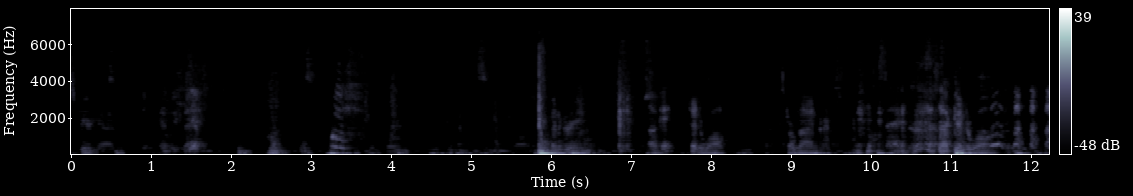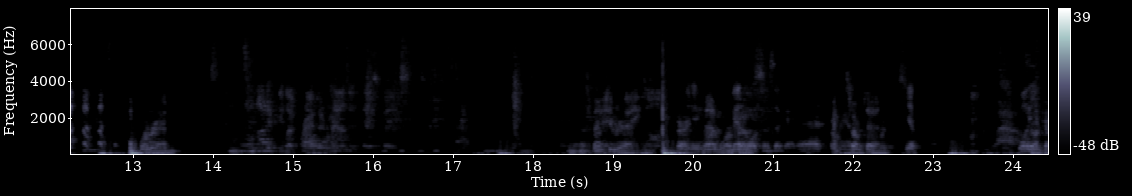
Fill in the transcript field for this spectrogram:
Spirit Guide. Yep. A green. Okay. Tinderwall. Storm nine. Sack Tinder Wall. Four red. Spin two red. Burning. Manamorphose. Manamorphose, okay. Storm ten. Well, you, Okay.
